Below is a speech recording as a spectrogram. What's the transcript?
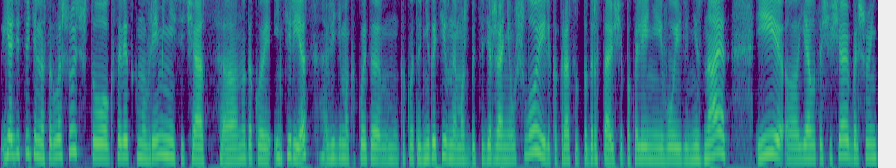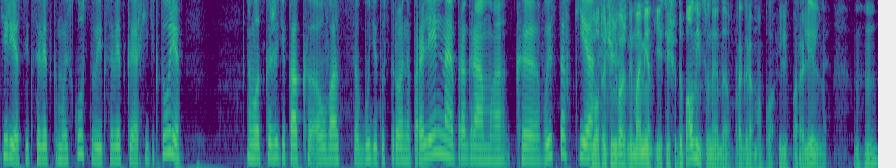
я действительно соглашусь, что к советскому времени сейчас, а, ну, такой интерес, видимо, какое-то какое негативное, может быть, содержание ушло, или как раз вот подрастающее поколение его или не знает, и а, я вот ощущаю большой интерес и к советскому искусству, и к советской архитектуре. Вот скажите, как у вас будет устроена параллельная программа к выставке? Вот, очень важный момент. Есть еще дополнительная да, программа или параллельная. Угу.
